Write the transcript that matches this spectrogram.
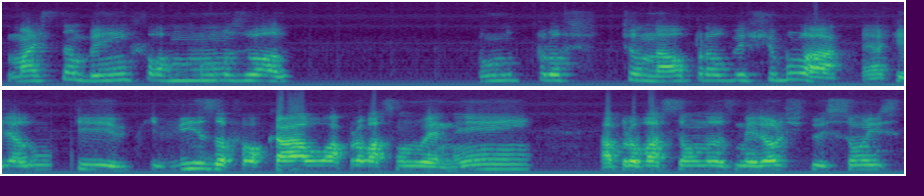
mas também formamos o aluno profissional para o vestibular, é aquele aluno que, que visa focar a aprovação do Enem, aprovação das melhores instituições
